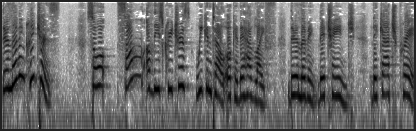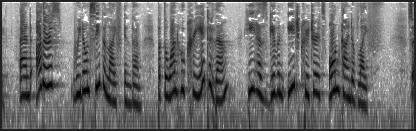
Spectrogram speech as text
They're living creatures. So, some of these creatures, we can tell, okay, they have life. They're living. They change. They catch prey. And others, we don't see the life in them. But the one who created them, he has given each creature its own kind of life. So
